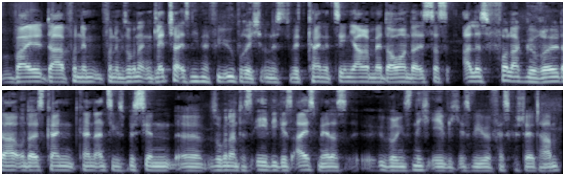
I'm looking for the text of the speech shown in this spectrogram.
weil da von dem von dem sogenannten Gletscher ist nicht mehr viel übrig und es wird keine zehn Jahre mehr dauern. Da ist das alles voller Geröll da und da ist kein kein einziges bisschen äh, sogenanntes ewiges Eis mehr, das übrigens nicht ewig ist, wie wir festgestellt haben.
